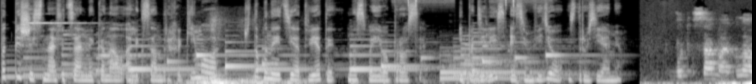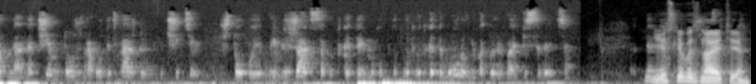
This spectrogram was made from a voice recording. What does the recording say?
Подпишись на официальный канал Александра Хакимова, чтобы найти ответы на свои вопросы. И поделись этим видео с друзьями. Вот самое главное, над чем должен работать каждый учитель, чтобы приближаться вот к, этой, ну, вот, вот, вот, к этому уровню, который вы описываете. Если вы знаете,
